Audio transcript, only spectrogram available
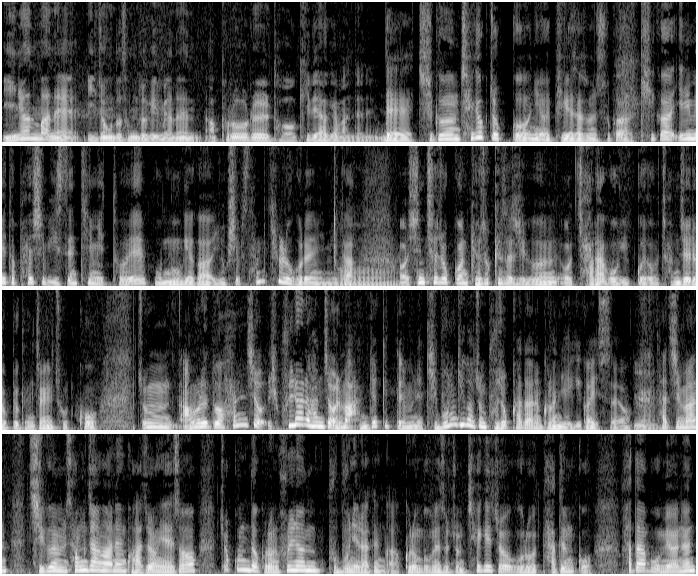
2년 만에 이 정도 성적이면은 앞으로를 더 기대하게 만드네요. 네, 지금 체격 조건이요. 비회사 선수가 키가 1m 82cm에 몸무게가 63kg입니다. 어, 신체 조건 계속해서 지금 어, 잘하고 있고요. 잠재력도 굉장히 좋고 좀 아무래도 한지 훈련을 한 지 얼마 안 됐기 때문에 기본기가 좀 부족하다는 그런 얘기가 있어요. 예. 하지만 지금 성장하는 과정에서 조금 더 그런 훈련 부분이라든가 그런 부분에서 좀 체계적으로 다듬고 하다 보면은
